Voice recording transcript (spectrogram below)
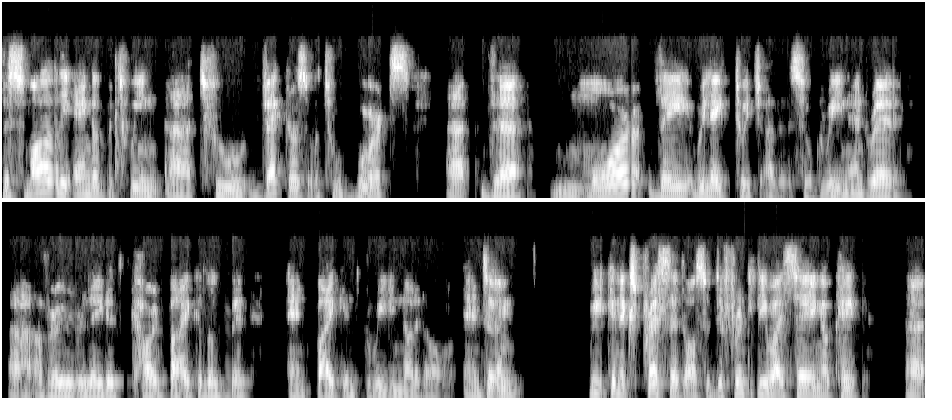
the smaller the angle between uh, two vectors or two words, uh, the more they relate to each other. So green and red are very related, car and bike a little bit, and bike and green not at all. And um, we can express that also differently by saying, okay, uh,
